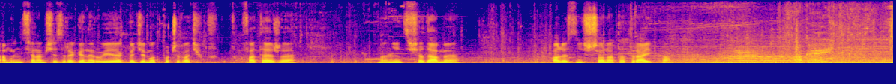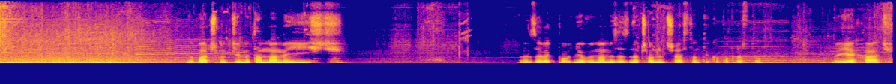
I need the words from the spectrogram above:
Amunicja nam się zregeneruje, jak będziemy odpoczywać w, w kwaterze. No nic, siadamy. Ale zniszczona ta trajka. Zobaczmy, gdzie my tam mamy iść. Węzełek południowy mamy zaznaczony, trzeba stąd tylko po prostu wyjechać.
